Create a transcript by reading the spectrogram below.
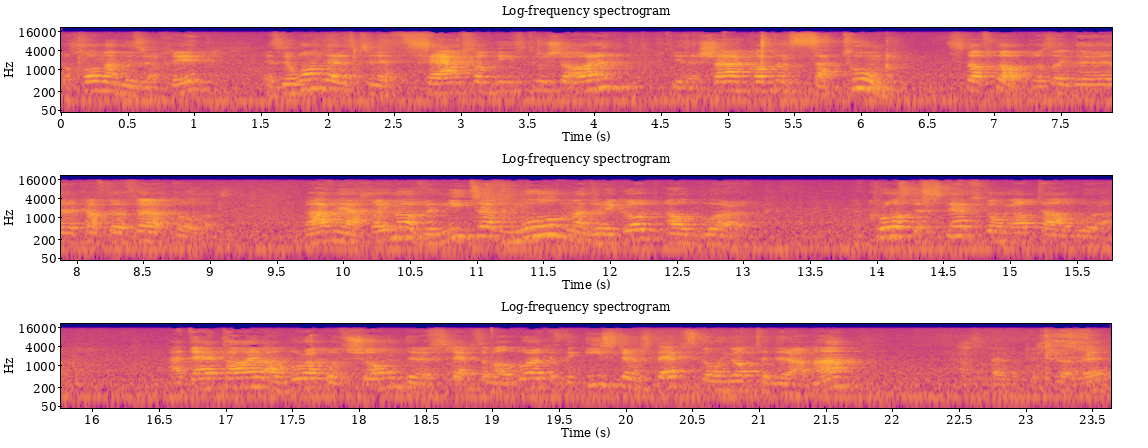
the Choma Mizrachi, is the one that is to the south of these two Sha'arim. is a Shar called Satum, stuffed up, just like the Kaftar Ferach told us. Across the steps going up to Al Burak. At that time, Al Burak was shown the steps of Al Burak as the eastern steps going up to the Ramah. I have a picture of it.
